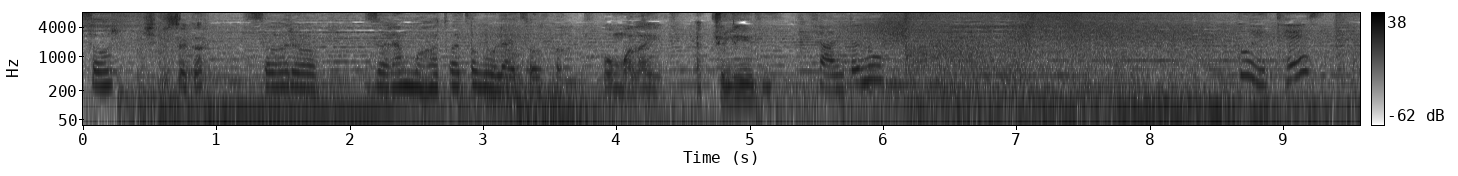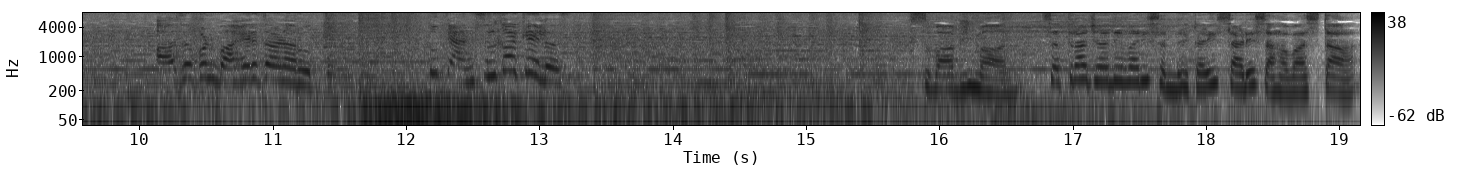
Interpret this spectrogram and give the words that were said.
Sir. Kshirsagar sir जरा महत्वाचं बोलायचं होतं. हो मलाही. ऍक्च्युली शांतनू. तू इथेस आज आपण बाहेर जाणार होतो. तू कॅन्सल का केलंस? स्वाभिमान सतरा जानेवारी संध्याकाळी साडेसहा वाजता.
